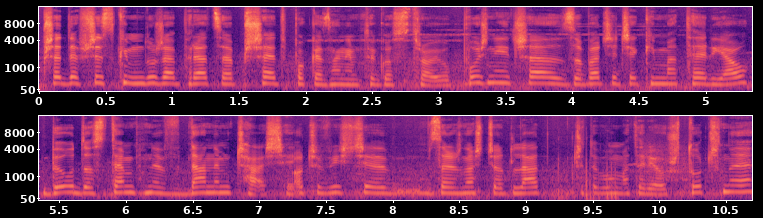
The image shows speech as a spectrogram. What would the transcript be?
przede wszystkim duża praca przed pokazaniem tego stroju. Później trzeba zobaczyć, jaki materiał był dostępny w danym czasie. Oczywiście w zależności od lat, czy to był materiał sztuczny,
